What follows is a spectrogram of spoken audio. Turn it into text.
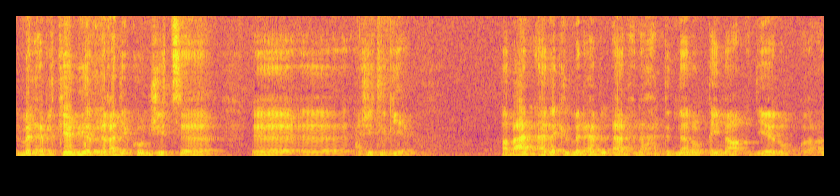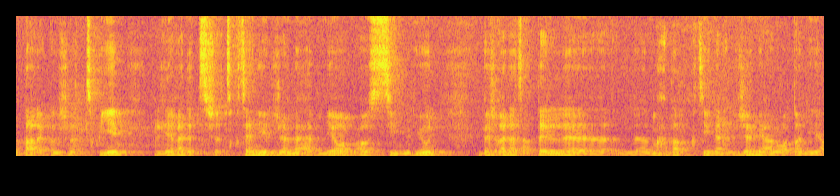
الملعب الكبير اللي غادي يكون جيت آه، جيت القيع طبعا هذاك الملعب الآن حنا حددنا له القيمة ديالو عن طريق لجنة التقييم اللي غادا تقتنيه الجامعة ب 164 مليون باش غادا تعطي المحضر اقتناء الجامعة الوطنية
